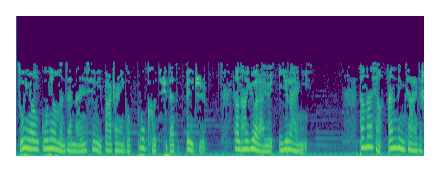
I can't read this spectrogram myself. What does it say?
足以让姑娘们在男人心里霸占一个不可取代的位置，让他越来越依赖你。当他想安定下来的时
